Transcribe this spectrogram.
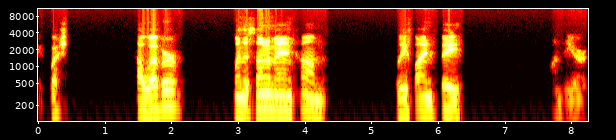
a question. However, when the Son of Man comes, will he find faith on the earth?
